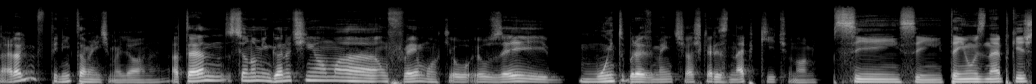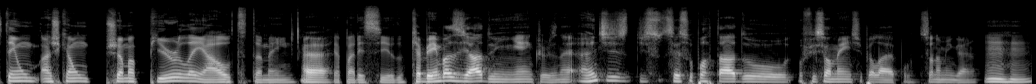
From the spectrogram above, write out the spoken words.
era infinitamente melhor, né? Até, se eu não me engano, tinha uma, um framework que eu, eu usei muito brevemente, acho que era SnapKit o nome. Sim, sim. Tem um SnapKit, tem um, acho que é um, chama Pure Layout também, É, que é parecido. que é bem baseado em Anchors, né? Antes de ser suportado oficialmente pela Apple, se eu não me engano. Uhum.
